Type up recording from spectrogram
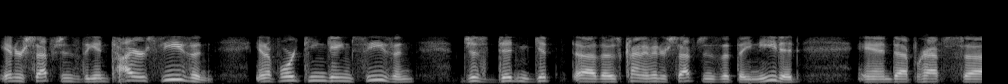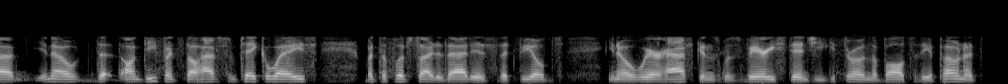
interceptions the entire season in a 14 game season. Just didn't get uh, those kind of interceptions that they needed and uh, perhaps uh, you know the, on defense they'll have some takeaways, but the flip side of that is that Fields, you know, where Haskins was very stingy throwing the ball to the opponents,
